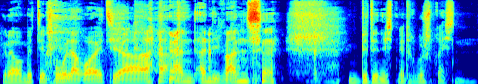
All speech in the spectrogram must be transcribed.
Genau, mit dem Polaroid ja an, an die Wand. Bitte nicht mehr drüber sprechen.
